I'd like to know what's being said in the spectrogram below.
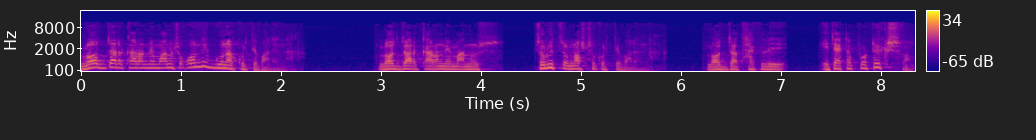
লজ্জার কারণে মানুষ অনেক গুণা করতে পারে না। লজ্জার কারণে মানুষ চরিত্র নষ্ট করতে পারে না। লজ্জা থাকলে এটা একটা প্রোটেকশন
